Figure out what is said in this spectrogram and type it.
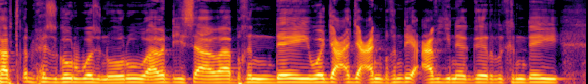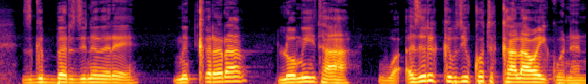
ካብቲ ቅድሚ ሕዚ ዝገብርዎ ዝነበሩ ኣብ ኣዲስ ኣበባ ብክንደይ ወጃዕጃዕን ብክንደይ ዓብዪ ነገር ክንደይ ዝግበር ዝነበረ ምቅርራብ ሎሚታ እዚ ርክብ እዚ እኮ ትካላዊ ኣይኮነን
